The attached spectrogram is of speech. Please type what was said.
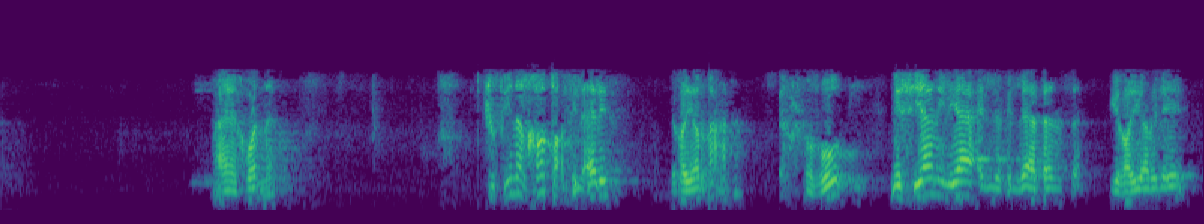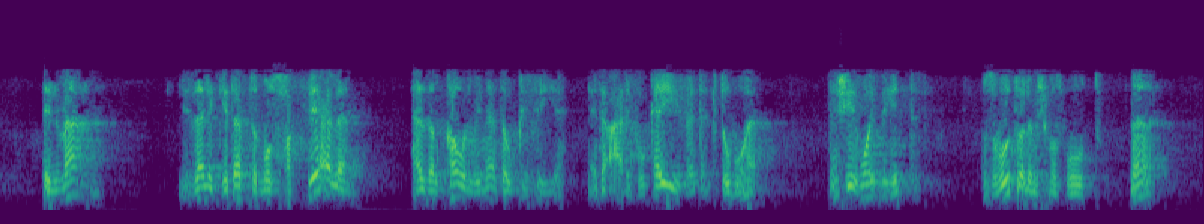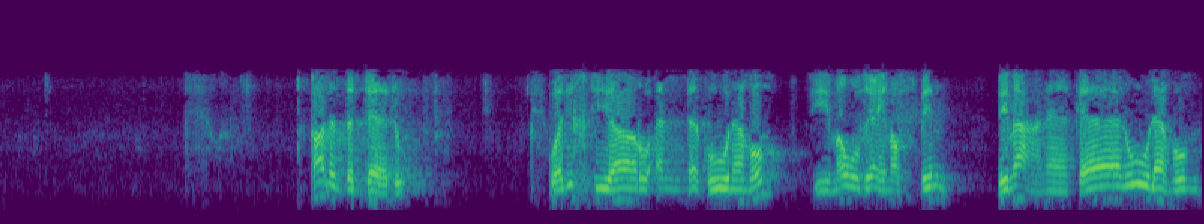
معايا يا إخوانا شوف هنا الخطأ في الألف. يغير معنى. مظبوط؟ نسيان الياء اللي في الله تنسى. يغير الايه المعنى. لذلك كتابة المصحف فعلا هذا القول بناء توقيفية. تعرف كيف تكتبها. ده شيء مهم جدا. مظبوط ولا مش مظبوط؟ ها؟ قال الزجاج والاختيار أن تكون هم في موضع نصب بمعنى كالوا لهم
